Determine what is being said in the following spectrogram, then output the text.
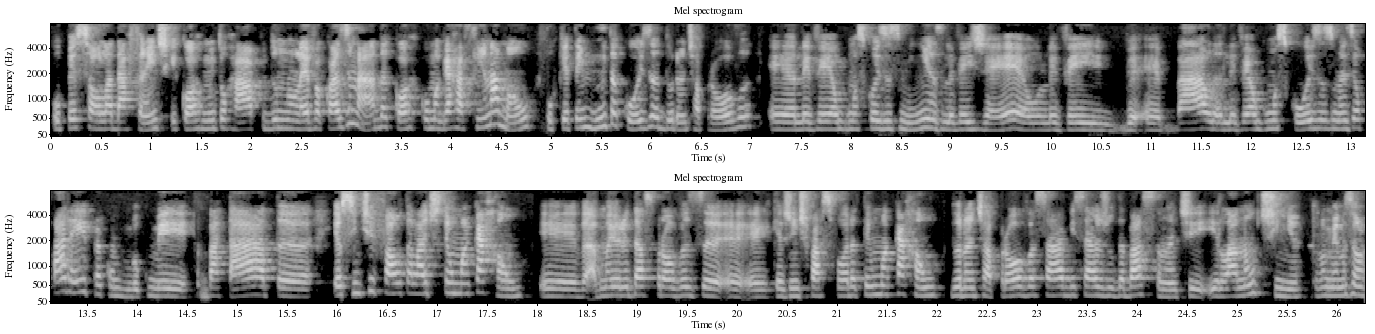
o pessoal lá da frente que corre muito rápido, não leva quase nada, corre com uma garrafinha na mão, porque tem muita coisa durante a prova. É, levei algumas coisas minhas, levei gel, levei é, bala, levei algumas coisas, mas eu parei para comer batata. Eu senti falta lá de ter um macarrão. É, a maioria das provas é, é, é, que a gente faz fora tem um macarrão durante a prova, sabe? Isso ajuda bastante. E lá não tinha. Pelo menos eu,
